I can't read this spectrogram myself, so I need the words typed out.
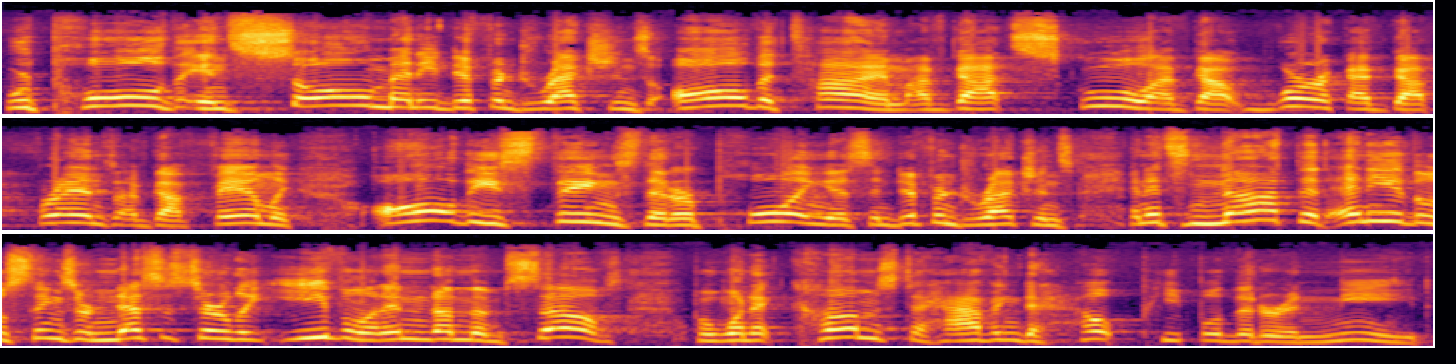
We're pulled in so many different directions all the time. I've got school, I've got work, I've got friends, I've got family, all these things that are pulling us in different directions. And it's not that any of those things are necessarily evil in and of themselves, but when it comes to having to help people that are in need,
